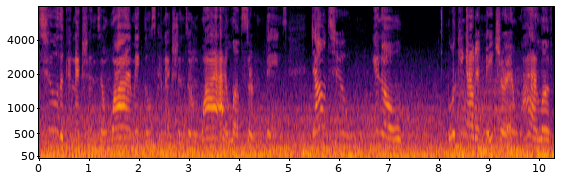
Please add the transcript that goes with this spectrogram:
to the connections and why I make those connections and why I love certain things, down to, you know, looking out in nature and why I love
